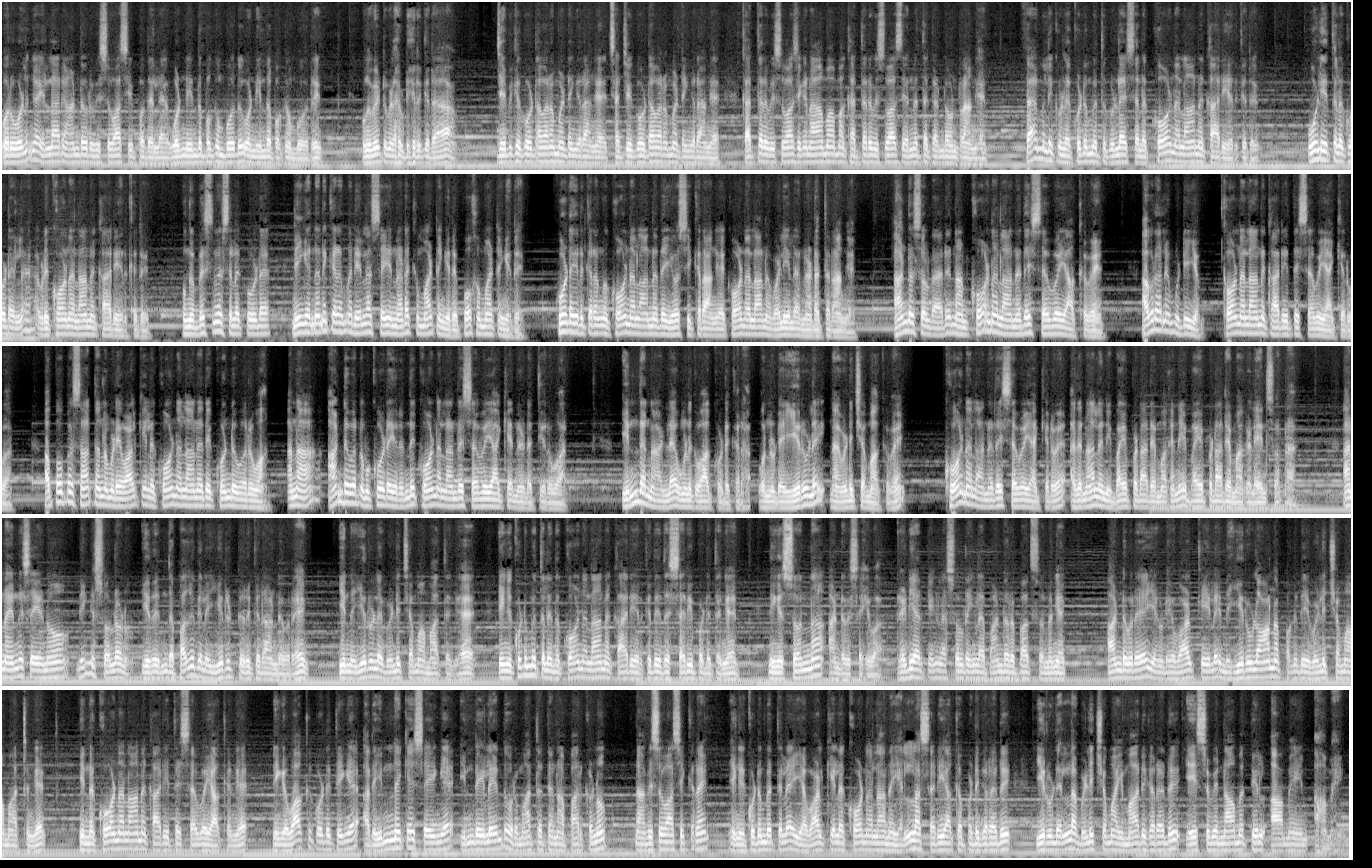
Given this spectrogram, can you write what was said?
ஒரு ஒழுங்கா எல்லாரும் ஆண்டவர் விசுவாசிப்பதில்லை ஒன்று இந்த பக்கம் போது ஒன்று இந்த பக்கம் போகுது. உங்க வீட்டுக்குள்ள அப்படி இருக்குதா? ஜெபிக்க கூட்டம் வர மாட்டேங்கிறாங்க சர்ச்சை கூட்டம் வர மாட்டேங்கிறாங்க கத்தரை விசுவாசிக்கணும் ஆமாம் ஆமா கத்தரை விசுவாசி என்னத்தை கண்டோன்றாங்க. ஃபேமிலிக்குள்ள குடும்பத்துக்குள்ள சில கோணலான காரியம் இருக்குது. ஊழியத்துல கூட இல்லை அப்படி கோணலான காரியம் இருக்குது. உங்க பிசினஸ்ல கூட நீங்க நினைக்கிற மாதிரி எல்லாம் செய்ய நடக்க மாட்டேங்குது போக மாட்டேங்குது. கூட இருக்கிறவங்க கோணலானதை யோசிக்கிறாங்க கோணலான வழியில நடத்துறாங்க. ஆண்டு சொல்றாரு நான் கோணலானதை செவ்வையாக்குவேன். அவரால் முடியும். கோணலான காரியத்தை செவ்வையாக்கிடுவார். அப்பப்போ சாத்தன் நம்முடைய வாழ்க்கையில கோணலானதை கொண்டு வருவான். ஆனா ஆண்டவர் நம்ம கூட இருந்து கோணலானதை செவ்வையாக்கி நடத்திடுவார். இந்த நாள்ல உங்களுக்கு வாக்கு கொடுக்கிறார். உன்னுடைய இருளை நான் வெளிச்சமாக்குவேன். கோணலானதை செவ்வையாக்கிடுவேன். அதனால நீ பயப்படாத மகனே பயப்படாத மகளேன்னு சொல்றார். ஆனா என்ன செய்யணும்? நீங்க சொல்லணும். இது இந்த பகுதியில இருட்டு இருக்கிற ஆண்டவரே. இந்த இருளை வெளிச்சமா மாத்துங்க. எங்க குடும்பத்துல இந்த கோணலான காரியம் இருக்குது இதை சரிப்படுத்துங்க. நீங்க சொன்னா ஆண்டவர் செய்வார். ரெடியா இருக்கீங்களா? சொல்றீங்களா? பாண்டவரை ஆண்டவரை பார்த்து சொல்லுங்க. ஆண்டவரே என்னுடைய வாழ்க்கையில இந்த இருளான பகுதியை வெளிச்சமா மாற்றுங்க. இந்த கோணலான காரியத்தை செவ்வையாக்குங்க. நீங்க வாக்கு கொடுத்தீங்க அதை இன்னைக்கே செய்யுங்க. இன்றையிலேருந்து ஒரு மாற்றத்தை நான் பார்க்கணும். நான் விசுவாசிக்கிறேன். எங்க குடும்பத்துல என் வாழ்க்கையில கோணலான எல்லாம் சரியாக்கப்படுகிறது. இருளெல்லாம் வெளிச்சமாய் மாறுகிறது. இயேசுவின் நாமத்தில் ஆமேன் ஆமேன்.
